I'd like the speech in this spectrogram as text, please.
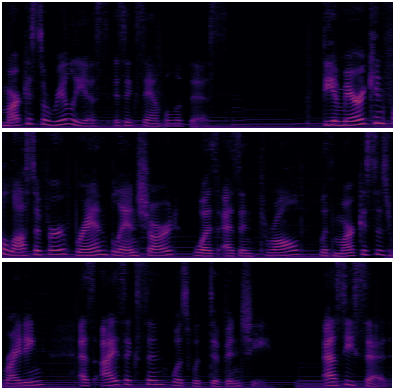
Marcus Aurelius is example of this. The American philosopher Brand Blanchard was as enthralled with Marcus's writing as Isaacson was with Da Vinci. As he said,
